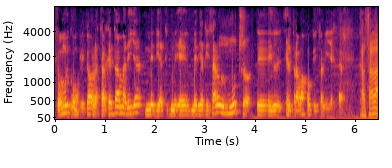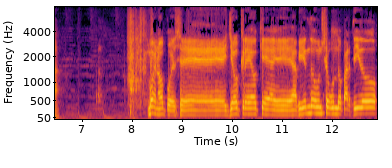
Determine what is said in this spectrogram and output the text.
Fue muy complicado. Las tarjetas amarillas eh, mediatizaron mucho el, trabajo que hizo Lillescas. Calzada. Bueno, pues eh, yo creo que eh, habiendo un segundo partido,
